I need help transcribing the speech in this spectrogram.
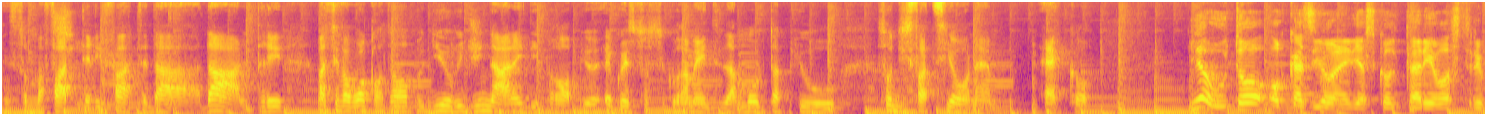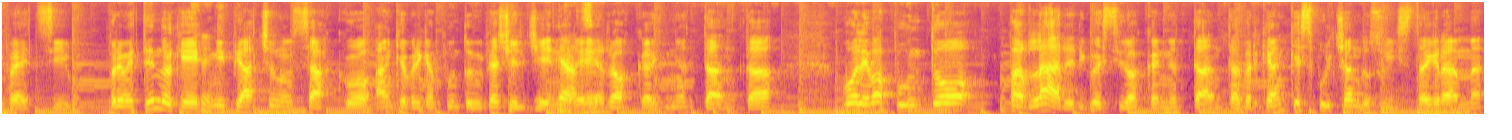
insomma fatte e rifatte da, da altri, ma si fa qualcosa proprio di originale e di proprio e questo sicuramente dà molta più soddisfazione. Ecco. Io ho avuto occasione di ascoltare i vostri pezzi, premettendo che Sì. mi piacciono un sacco, anche perché appunto mi piace il genere, Grazie. il rock anni 80. Volevo appunto parlare di questi rock anni 80 perché anche spulciando su Instagram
